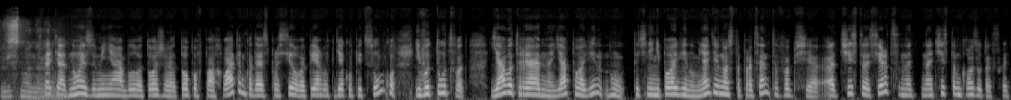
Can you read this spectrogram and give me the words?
весной, наверное. Кстати, одно из у меня было тоже топов по охватам, когда я спросила, во-первых, где купить сумку. И вот тут вот, я вот реально, я половину, ну, точнее, не половину, у меня 90% вообще от чистого сердца на, на чистом глазу, так сказать.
